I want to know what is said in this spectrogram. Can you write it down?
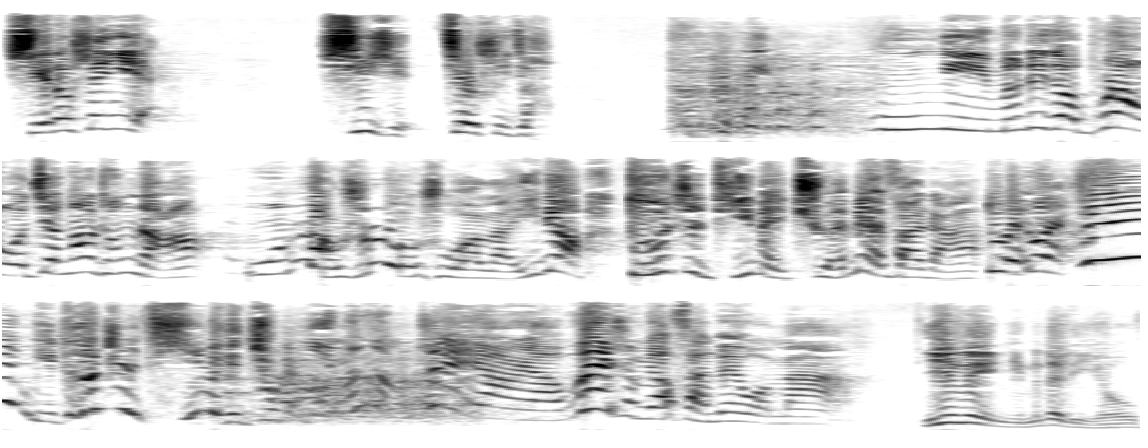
写到深夜，洗洗，接着睡觉。你们这叫不让我健康成长。我们老师都说了，一定要德智体美全面发展。对对，嘿，你德智体美就你们怎么这样呀？为什么要反对我们？因为你们的理由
